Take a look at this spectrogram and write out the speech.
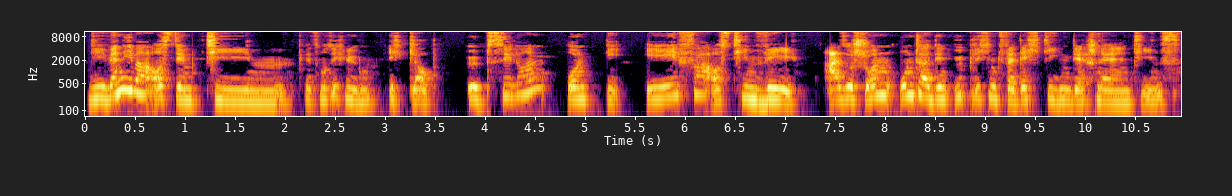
Die Wendy war aus dem Team, jetzt muss ich lügen, ich glaube Y und die Eva aus Team W. Also schon unter den üblichen Verdächtigen der schnellen Teams.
